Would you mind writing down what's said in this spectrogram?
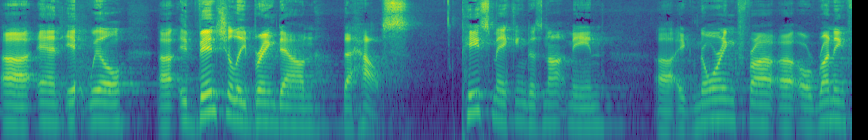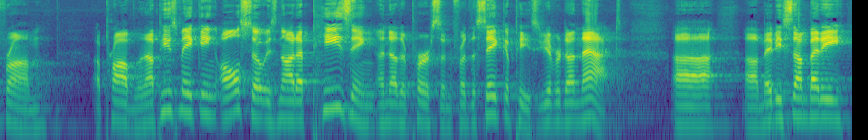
uh, and it will uh, eventually bring down the house. Peacemaking does not mean uh, ignoring from, uh, or running from a problem. Now, peacemaking also is not appeasing another person for the sake of peace. Have you ever done that? Uh, uh, maybe somebody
